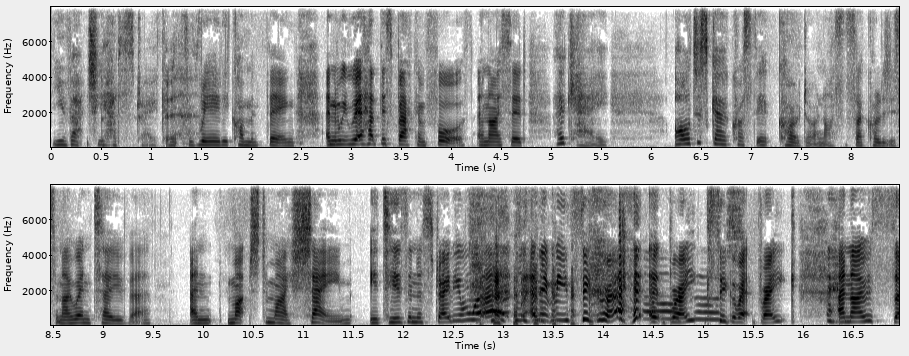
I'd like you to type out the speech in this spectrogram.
You've actually had a stroke and it's a really common thing. And we, we had this back and forth. And I said, okay, I'll just go across the corridor and ask the psychologist. And I went over. And much to my shame, it is an Australian word, and it means cigarette oh, break, cigarette break. And I was so,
